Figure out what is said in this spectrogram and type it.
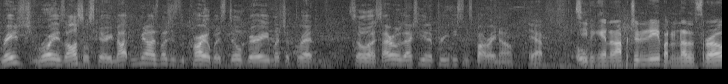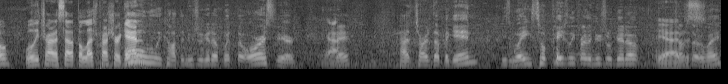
Rage Roy is also scary. Not, maybe not as much as Lucario, but still very much a threat. So uh, Cyro is actually in a pretty decent spot right now. Yeah. See Oh. if he can get an opportunity, but another throw. Will he try to set up the ledge pressure again? Oh, he caught the neutral get up with the Aura Sphere. Yeah. Okay. Has charged up again. He's waiting so patiently for the neutral get up. Yeah. Jumps Just, away.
